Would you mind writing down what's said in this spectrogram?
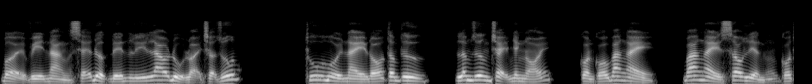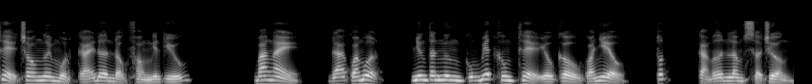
bởi vì nàng sẽ được đến Lý Lao đủ loại trợ giúp. Thu hồi này đó tâm tư, Lâm Dương chạy nhanh nói, còn có ba ngày, ba ngày sau liền có thể cho ngươi một cái đơn độc phòng nghiên cứu. Ba ngày, đã quá muộn, nhưng Tân Ngưng cũng biết không thể yêu cầu quá nhiều, tốt, cảm ơn Lâm sở trường.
